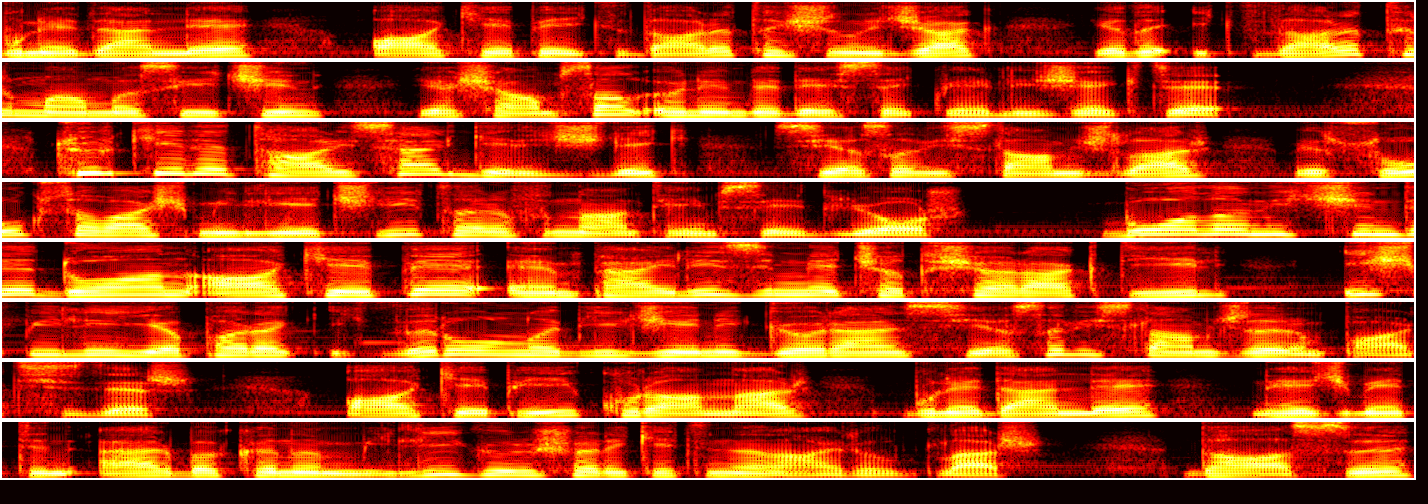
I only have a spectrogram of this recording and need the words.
bu nedenle AKP iktidara taşınacak ya da iktidara tırmanması için yaşamsal önemde destek verilecekti. Türkiye'de tarihsel gericilik, siyasal İslamcılar ve Soğuk Savaş milliyetçiliği tarafından temsil ediliyor. Bu alan içinde doğan AKP emperyalizmle çatışarak değil, işbirliği yaparak iktidar olunabileceğini gören siyasal İslamcıların partisidir. AKP'yi kuranlar bu nedenle Necmettin Erbakan'ın Milli Görüş Hareketi'nden ayrıldılar. Dahası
